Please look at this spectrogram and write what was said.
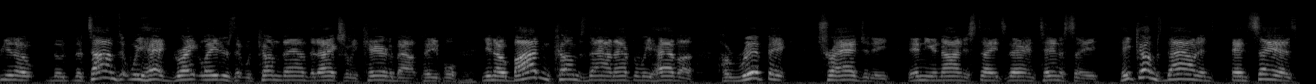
you know the the times that we had great leaders that would come down that actually cared about people. You know, Biden comes down after we have a horrific tragedy in the United States there in Tennessee. He comes down and and says,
